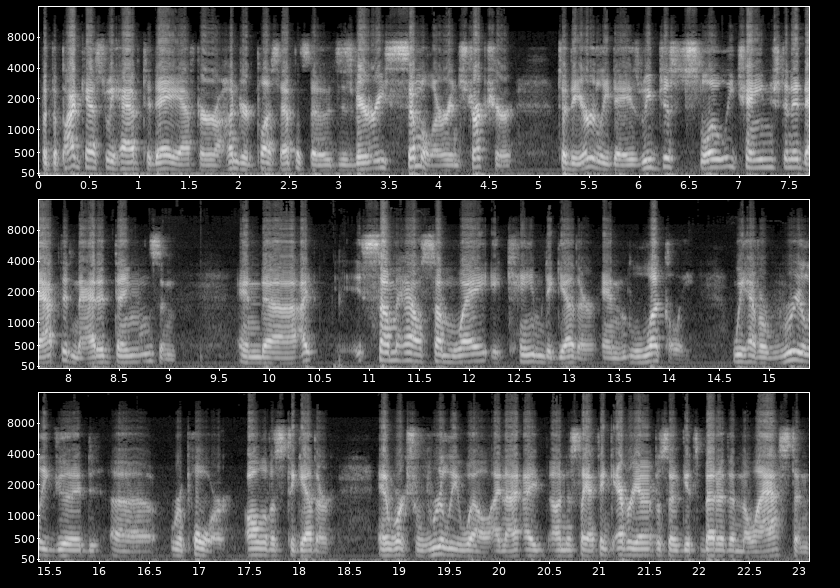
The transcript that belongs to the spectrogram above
but the podcast we have today, after hundred plus episodes, is very similar in structure to the early days. We've just slowly changed and adapted and added things, and and uh, I somehow, some way, it came together, and luckily, we have a really good uh, rapport, all of us together, and it works really well. And I, I, honestly, I think every episode gets better than the last, and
